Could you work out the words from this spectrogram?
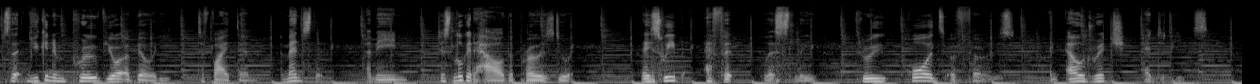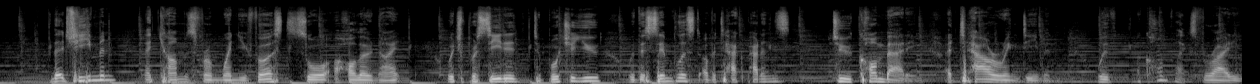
so that you can improve your ability to fight them immensely. I mean, just look at how the pros do it. They sweep effortlessly through hordes of foes and eldritch entities. The achievement that comes from when you first saw a Hollow Knight which proceeded to butcher you with the simplest of attack patterns, to combating a towering demon with a complex variety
